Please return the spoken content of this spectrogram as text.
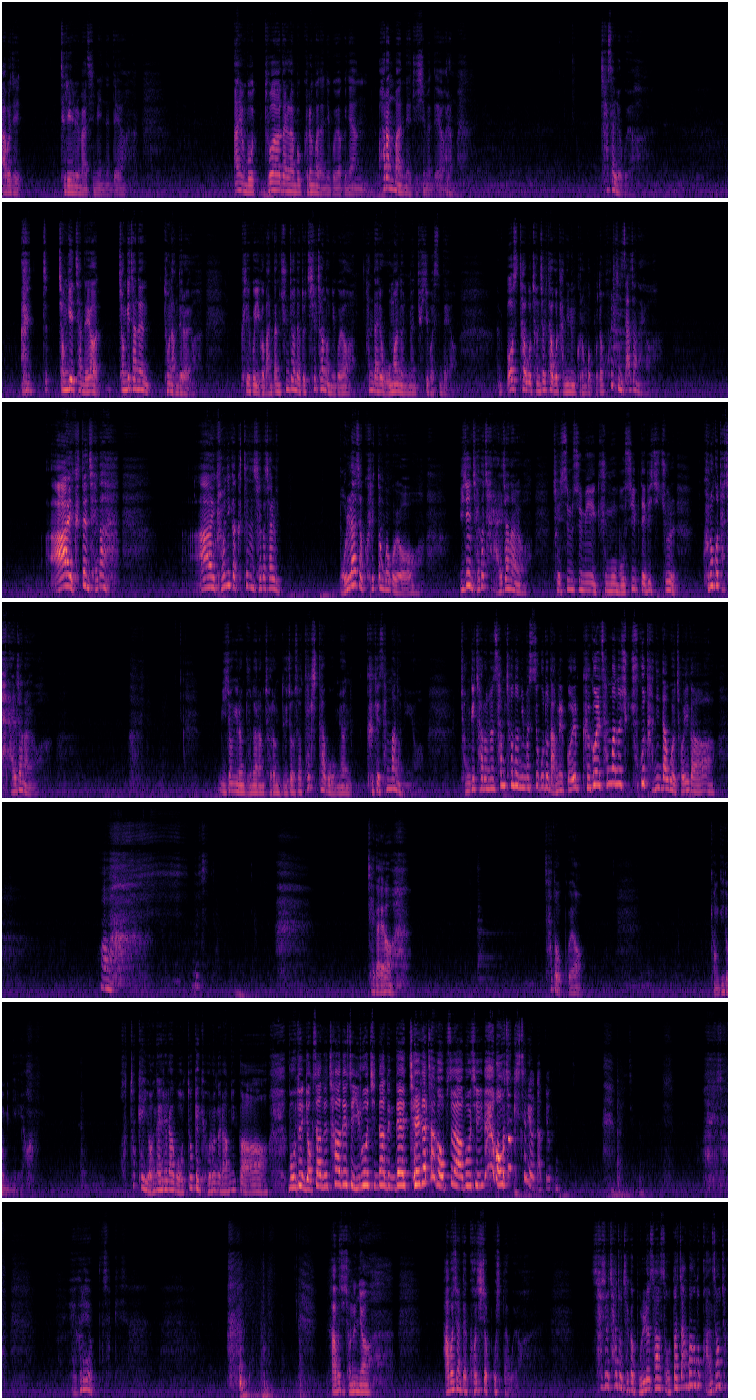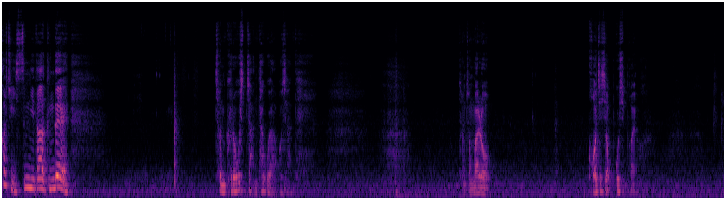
아버지 드릴 말씀이 있는데요. 아니 뭐 도와달라 뭐 그런 건 아니고요. 그냥 허락만 해주시면 돼요. 허락만. 차 살려고요. 전기차인데요. 전기차는 돈 안 들어요. 그리고 이거 만땅 충전해도 7천 원이고요. 한 달에 5만 원이면 뒤집어 쓴대요. 버스 타고 전철 타고 다니는 그런 것보다 훨씬 싸잖아요. 아이 그땐 제가 아이 그러니까 그때는 제가 잘 몰라서 그랬던 거고요. 이젠 제가 잘 알잖아요. 제 씀씀이 규모, 뭐 수입 대비 지출 그런 거 다 잘 알잖아요. 미정이랑 누나랑 저랑 늦어서 택시 타고 오면 그게 3만 원이에요. 전기차로는 3천 원이면 쓰고도 남을 걸 그걸 3만 원씩 주고 다닌다고요, 저희가. 아. 제가요. 차도 없고요. 경기도민이에요. 어떻게 연애를 하고 어떻게 결혼을 합니까? 모든 역사는 차 안에서 이루어진다는데 제가 차가 없어요, 아버지. 어저 기술이에요, 남편. 왜 그래요, 무섭게. 아버지 저는요. 아버지한테 거짓이 없고 싶다고요. 사실 차도 제가 몰래 사와서 어디다 짱박 놓고 안 사온 척할 수 있습니다. 근데 전 그러고 싶지 않다고요, 아버지한테. 전 정말로 거짓이 없고 싶어요.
